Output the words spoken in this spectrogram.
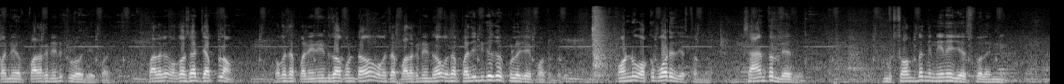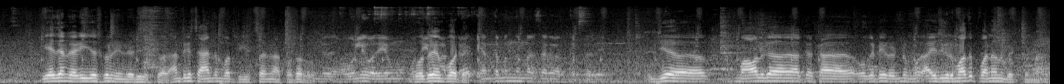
పన్నెండు పదకొండింటికి క్లోజ్ అయిపోతుంది పదకొ ఒకసారి చెప్పలేం. ఒకసారి పన్నెండింటి దాకా ఉంటాం ఒకసారి పదకొండింటి దాకా ఒకసారి పదింటికి క్లోజ్ అయిపోతుంది వండు ఒక్క పూట తీస్తాం మేము. సాయంత్రం లేదు. సొంతంగా నేనే చేసుకోవాలి అన్నీ. ఏదైనా రెడీ చేసుకోవాలి నేను రెడీ చేసుకోవాలి. అందుకే సాయంత్రం పూట తీస్తాను నాకు కుదరదు. ఓన్లీ ఉదయం పూటే. మాత్రమే? ఎంతమంది ఉన్నారు సార్ మామూలుగా ఒకటి రెండు ఐదుగురు మాత్రం పనులు పెట్టుకున్నారు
